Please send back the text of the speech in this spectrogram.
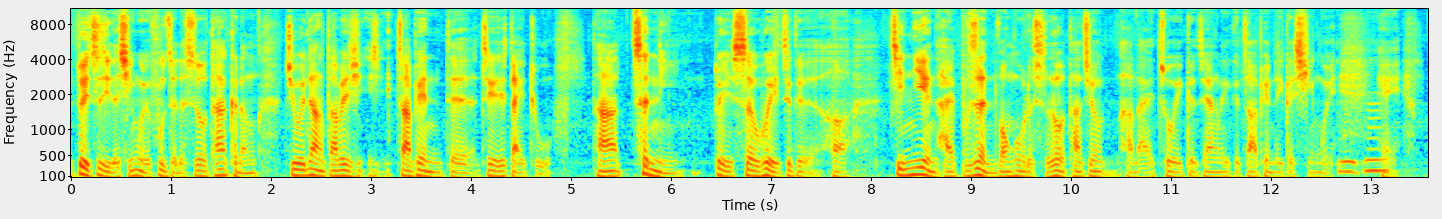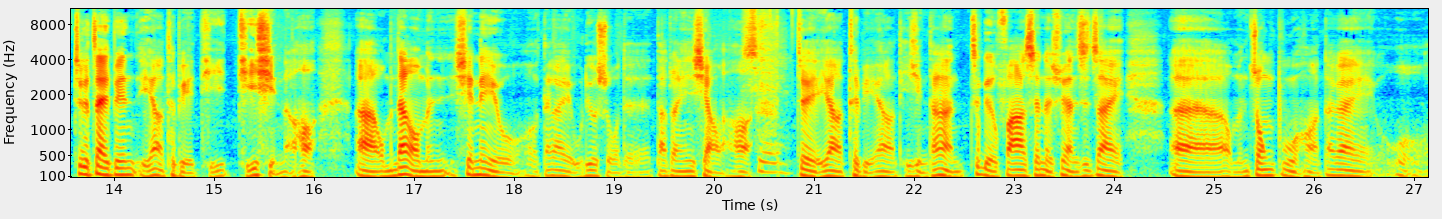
对自己的行为负责的时候，他可能就会让诈骗诈骗的这些歹徒，他趁你对社会这个啊。经验还不是很丰富的时候，他就啊来做一个这样的一个诈骗的一个行为。嗯嗯，哎，这个在这边也要特别提提醒了哈。啊，我们当然我们县内有大概有五六所的大专院校了哈。是。这也要特别要提醒。当然，这个发生的虽然是在呃我们中部哈，大概我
